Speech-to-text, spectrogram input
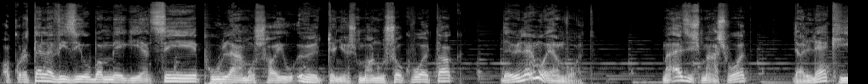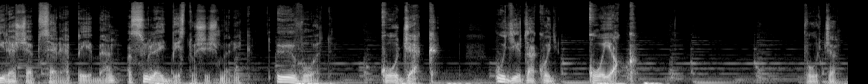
akkor a televízióban még ilyen szép, hullámos hajú, öltönyös manusok voltak, de ő nem olyan volt. Már ez is más volt, de a leghíresebb szerepében a szüleit biztos ismerik. Ő volt Kojak. Úgy írták, hogy Kojak. Furcsa.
